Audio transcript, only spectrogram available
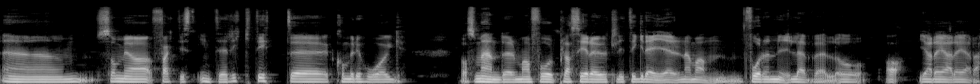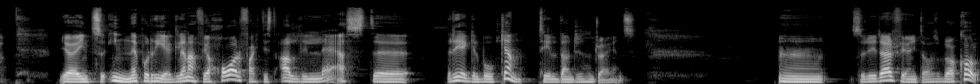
Ehm, som jag faktiskt inte riktigt eh, kommer ihåg vad som händer. Man får placera ut lite grejer när man får en ny level och ja, jada jada jada. Jag är inte så inne på reglerna för jag har faktiskt aldrig läst eh, regelboken till Dungeons and Dragons. Eh, så det är därför jag inte har så bra koll.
